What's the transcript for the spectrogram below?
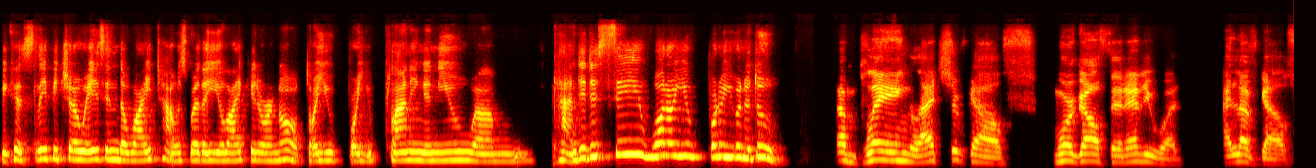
Because Sleepy Joe is in the White House, whether you like it or not. Are you are you planning a new um, candidacy? What are you What are you going to do? I'm playing lots of golf, more golf than anyone. I love golf,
